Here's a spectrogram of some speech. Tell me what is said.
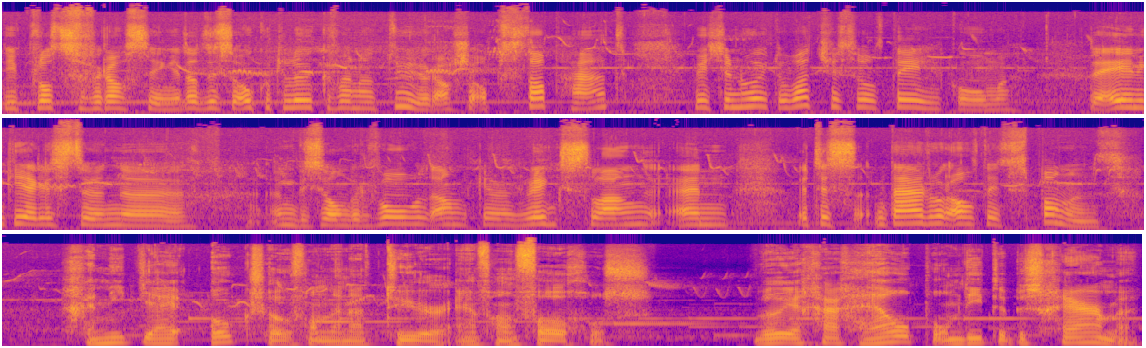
Die plotse verrassingen, dat is ook het leuke van natuur. Als je op stap gaat, weet je nooit wat je zult tegenkomen. De ene keer is het een, uh, een bijzonder vogel, de andere keer een ringslang. En het is daardoor altijd spannend. Geniet jij ook zo van de natuur en van vogels? Wil je graag helpen om die te beschermen,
